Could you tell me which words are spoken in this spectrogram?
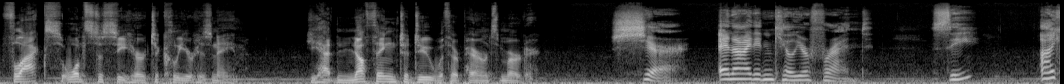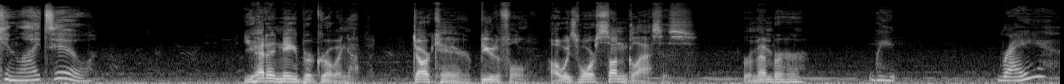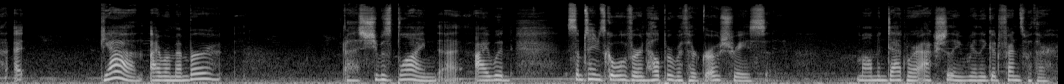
Flax wants to see her to clear his name. He had nothing to do with her parents' murder. Sure. And I didn't kill your friend. See? I can lie too. You had a neighbor growing up. Dark hair, beautiful, always wore sunglasses. Remember her? wait. Ray? I, yeah, I remember. Uh, she was blind. Uh, I would sometimes go over and help her with her groceries. Mom and Dad were actually really good friends with her.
